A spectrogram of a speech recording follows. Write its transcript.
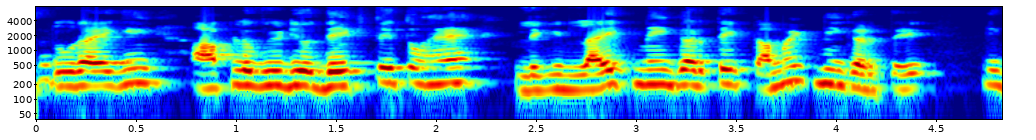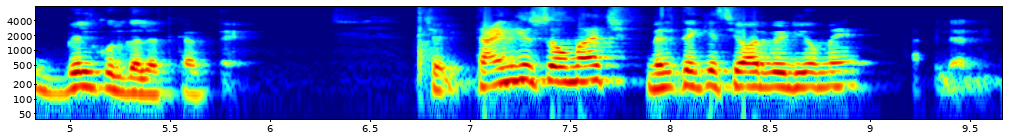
ज़रूर आएगी। आप लोग वीडियो देखते तो हैं, लेकिन लाइक नहीं करते कमेंट नहीं करते, ये बिल्कुल गलत करते हैं। चलिए थैंक यू सो मच मिलते किसी और वीडियो में। हैप्पी लर्निंग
